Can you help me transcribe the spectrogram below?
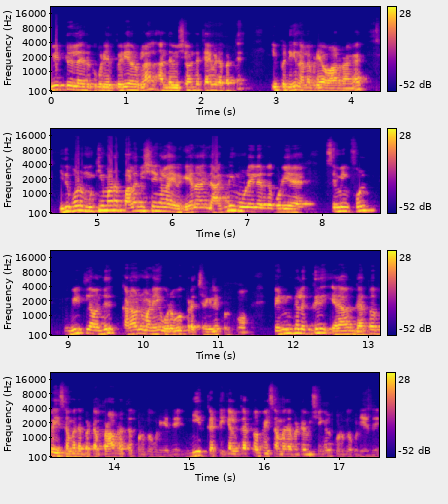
வீட்டுல இருக்கக்கூடிய பெரியவர்களால் அந்த விஷயம் வந்து கைவிடப்பட்டு இப்போதைக்கு நல்லபடியா வாழ்றாங்க. இது போல முக்கியமான பல விஷயங்கள்லாம் இருக்கு. ஏன்னா இந்த அக்னி மூலையில இருக்கக்கூடிய ஸ்விம்மிங் பூல் வீட்டுல வந்து கணவன் மனைவி உறவு பிரச்சனைகளை கொடுக்கும். பெண்களுக்கு ஏதாவது கர்ப்பப்பை சம்மந்தப்பட்ட ப்ராப்ளத்தை கொடுக்கக்கூடியது. நீர்க்கட்டிகள் கர்ப்பப்பை சம்மந்தப்பட்ட விஷயங்கள் கொடுக்கக்கூடியது.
